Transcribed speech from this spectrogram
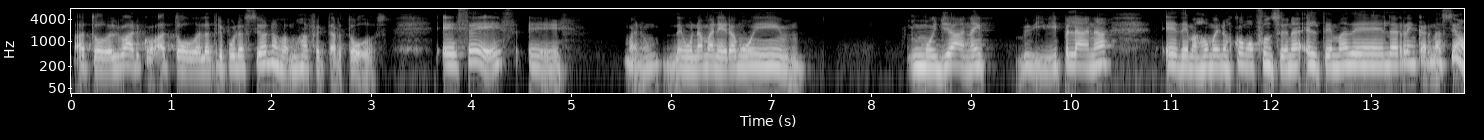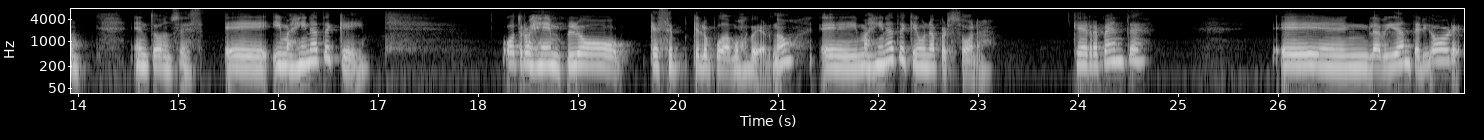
a todo el barco, a toda la tripulación, nos vamos a afectar todos. Ese es, eh, bueno, de una manera muy, muy llana y, plana eh, de más o menos cómo funciona el tema de la reencarnación. Entonces, eh, imagínate que otro ejemplo que, se, que lo podamos ver, ¿no? imagínate que una persona que de repente en la vida anterior,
